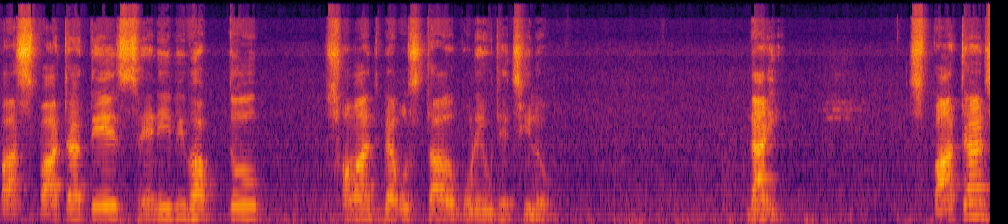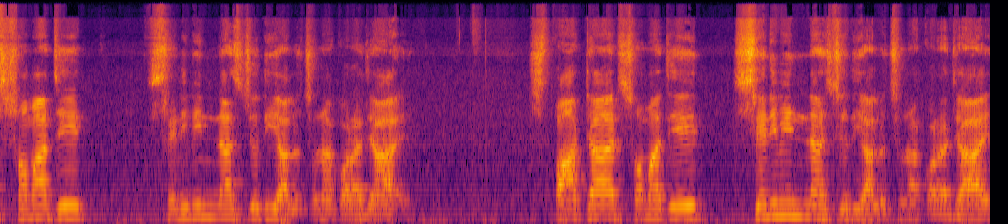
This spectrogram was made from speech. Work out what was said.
বা স্পাটাতে শ্রেণি বিভক্ত সমাজ ব্যবস্থাও গড়ে উঠেছিল। নারী স্পাটার সমাজের শ্রেণীবিন্যাস যদি আলোচনা করা যায় স্পার্টার সমাজের শ্রেণীবিন্যাস যদি আলোচনা করা যায়,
